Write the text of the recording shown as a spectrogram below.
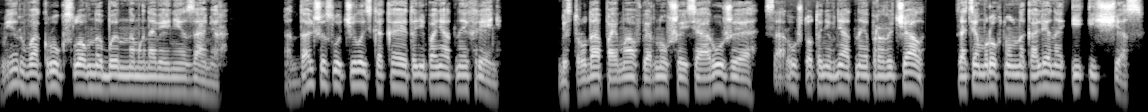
Мир вокруг словно бы на мгновение замер. А дальше случилась какая-то непонятная хрень. Без труда поймав вернувшееся оружие, Сару что-то невнятное прорычал, затем рухнул на колено и исчез.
